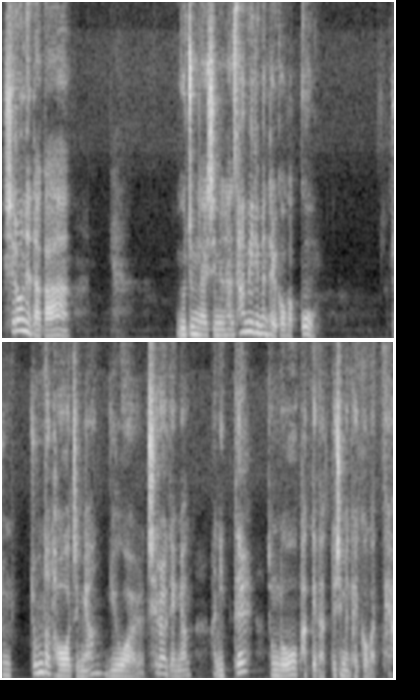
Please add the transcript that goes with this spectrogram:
실온에다가 요즘 날씨는 한 3일이면 될 것 같고 좀 좀 더 더워지면 6월, 7월 되면 한 이틀 정도 밖에 놔두시면 될 것 같아요.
